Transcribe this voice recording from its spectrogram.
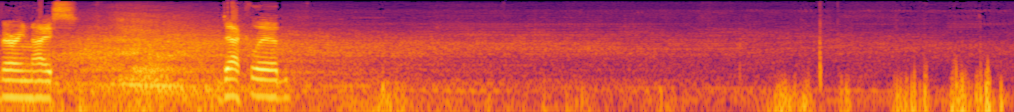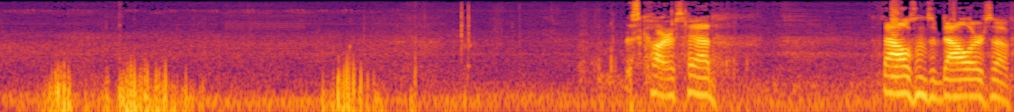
Very nice deck lid. This car has had thousands of dollars of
